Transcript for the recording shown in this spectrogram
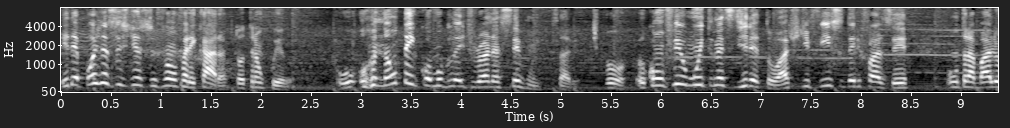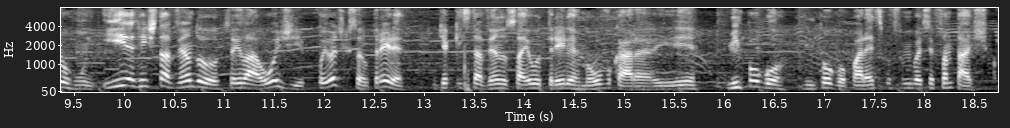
E depois de assistir esse filme, eu falei, cara, tô tranquilo. O, o- não tem como Blade Runner ser ruim, sabe? Tipo, eu confio muito nesse diretor. Acho difícil dele fazer um trabalho ruim. E a gente tá vendo, sei lá, hoje. Foi hoje que saiu o trailer? O dia que você tá vendo, saiu o trailer novo, cara. E me empolgou, me empolgou. Parece que o filme vai ser fantástico.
